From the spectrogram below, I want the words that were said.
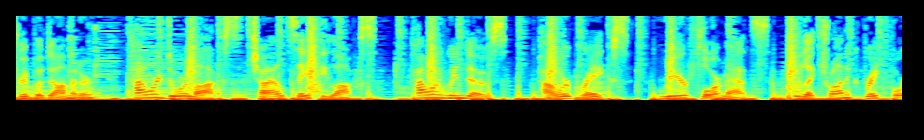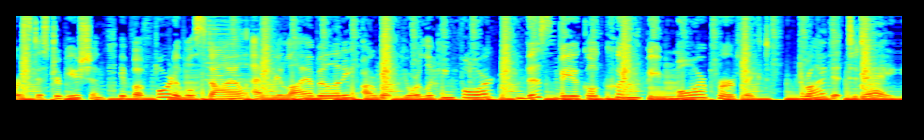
trip odometer, power door locks, child safety locks, power windows, power brakes, rear floor mats, electronic brake force distribution. If affordable style and reliability are what you're looking for, this vehicle couldn't be more perfect. Drive it today.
